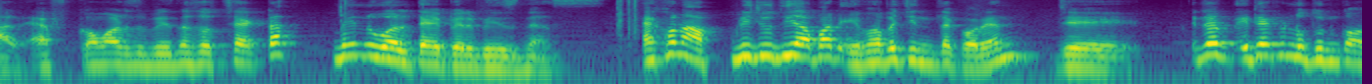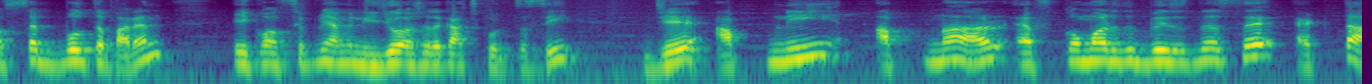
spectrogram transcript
আর এফ কমার্স বিজনেস হচ্ছে একটা ম্যানুয়াল টাইপের বিজনেস এখন আপনি যদি আবার এভাবে চিন্তা করেন যে, এটা এটা একটা নতুন কনসেপ্ট বলতে পারেন, এই কনসেপ্ট নিয়ে আমি নিজেও আসলে কাজ করতেছি যে আপনি আপনার এফ কমার্স বিজনেসে একটা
